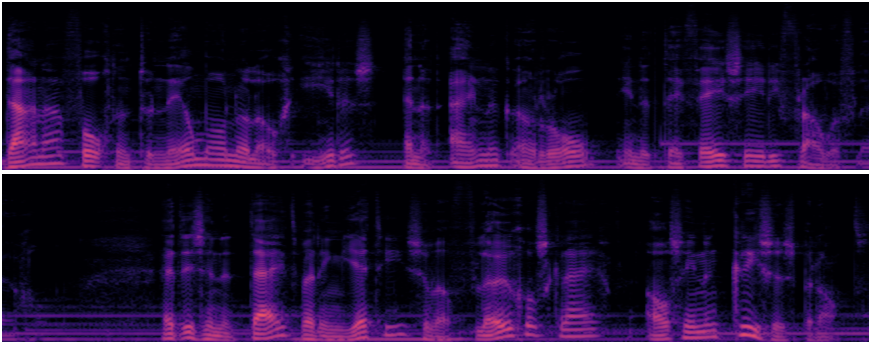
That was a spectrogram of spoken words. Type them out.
Daarna volgt een toneelmonoloog Iris en uiteindelijk een rol in de tv-serie Vrouwenvleugel. Het is in een tijd waarin Jetty zowel vleugels krijgt als in een crisis brandt.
